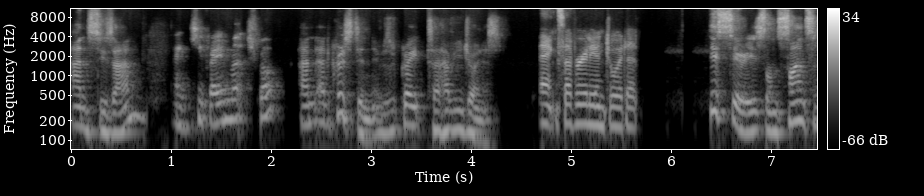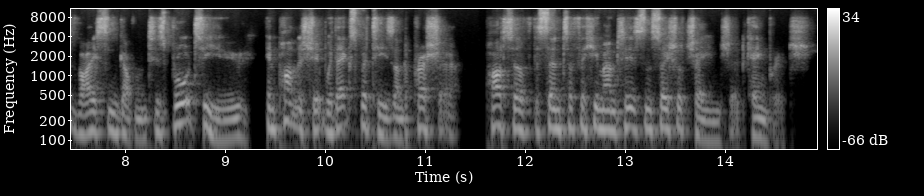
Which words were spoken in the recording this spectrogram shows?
And Suzanne. Thank you very much, Rob. And, and Kristen, it was great to have you join us. Thanks. I've really enjoyed it. This series on science advice and government is brought to you in partnership with Expertise Under Pressure, part of the Centre for Humanities and Social Change at Cambridge.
